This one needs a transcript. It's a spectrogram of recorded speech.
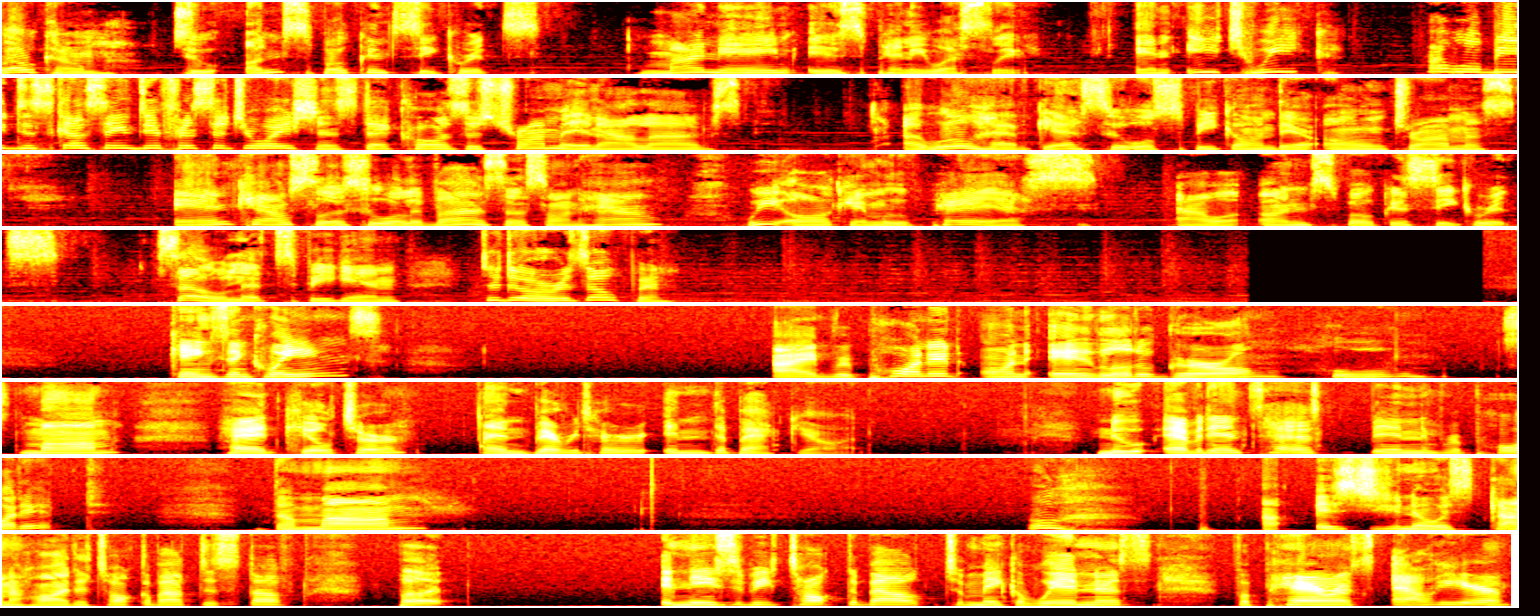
Welcome to Unspoken Secrets. My name is Penny Wesley, and each week I will be discussing different situations that causes trauma in our lives. I will have guests who will speak on their own traumas and counselors who will advise us on how we all can move past our unspoken secrets. So let's begin. The door is open. Kings and Queens, I reported on a little girl whose mom had killed her and buried her in the backyard. New evidence has been reported. The mom, ooh, uh, it's you know it's kind of hard to talk about this stuff, but it needs to be talked about to make awareness for parents out here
